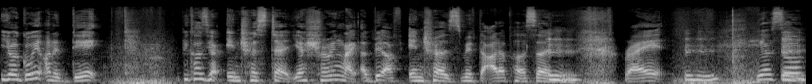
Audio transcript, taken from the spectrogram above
you're going on a date because you're interested. You're showing like a bit of interest with the other person, Mm. right? Mm-hmm. Yeah. So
